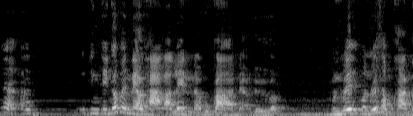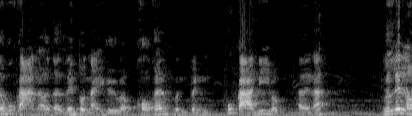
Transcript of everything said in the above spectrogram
เนี่ยจริง ๆ ก็เป็นแนวทางการเล่นนะผู้การเนี่ยคือแบบมันไม่ มันไม่สำคัญถ้าผู้การเราจะเล่นตัวไหนคือแบบขอแค่มันเป็นผู้การที่แบบอะไรนะ เราเล่นเรา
